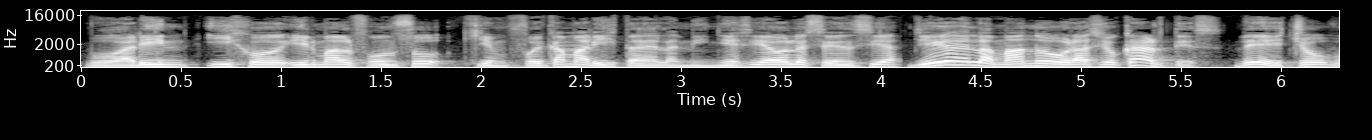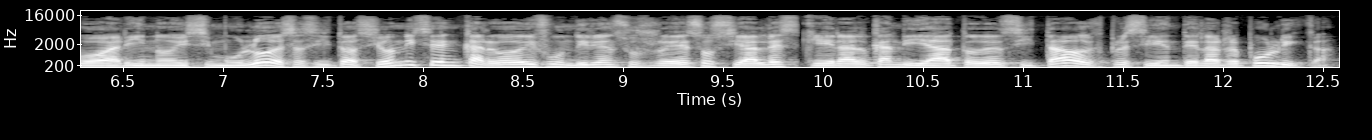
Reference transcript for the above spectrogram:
Bogarín, hijo de Irma Alfonso, quien fue camarista de la niñez y adolescencia, llega de la mano de Horacio Cartes. De hecho, Bogarín no disimuló esa situación y se encargó de difundir en sus redes sociales que era el candidato del citado expresidente de la República.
